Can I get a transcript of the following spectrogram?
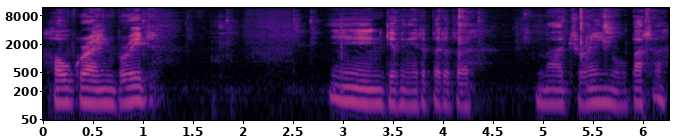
whole grain bread and giving it a bit of a margarine or butter.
